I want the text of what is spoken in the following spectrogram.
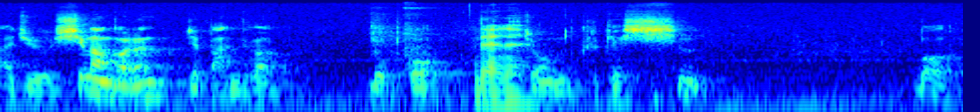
아주 심한 거는 이제 반드가 높고 네네. 좀 그렇게 심 뭐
